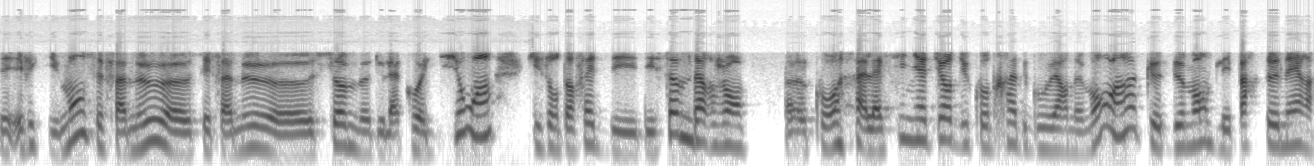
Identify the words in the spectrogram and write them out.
effectivement ces fameux, ces fameux sommes de la coalition, hein, qui sont en fait des, des sommes d'argent à la signature du contrat de gouvernement hein, que demandent les partenaires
